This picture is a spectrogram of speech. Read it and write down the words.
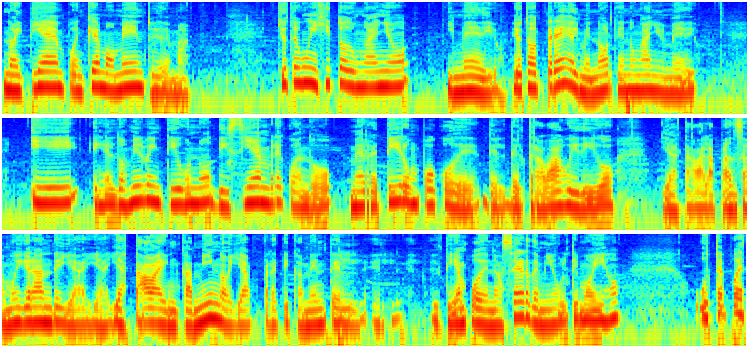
no hay tiempo, en qué momento y demás. Yo tengo un hijito de un año y medio, yo tengo tres, el menor tiene un año y medio. Y en el 2021, diciembre, cuando me retiro un poco del trabajo y digo, ya estaba la panza muy grande, ya, ya, ya estaba en camino, ya prácticamente el, el, tiempo de nacer de mi último hijo. Usted pues,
